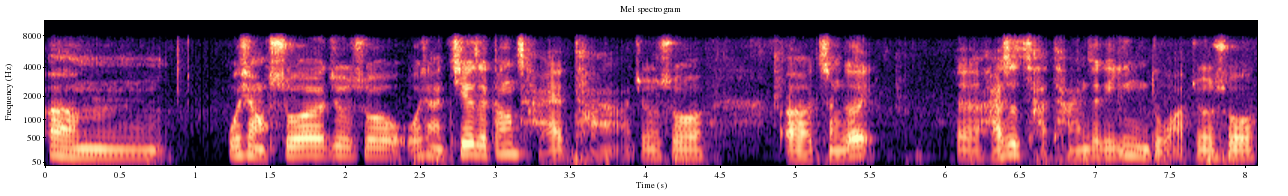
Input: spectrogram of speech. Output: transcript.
嗯，我想说，就是说，我想接着刚才谈啊，就是说，呃，整个，呃，还是谈谈这个印度啊，就是说，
